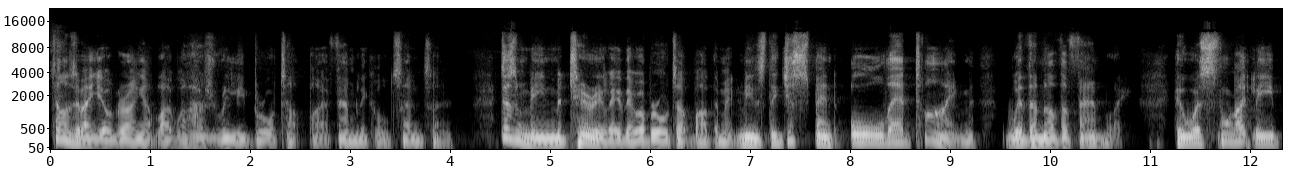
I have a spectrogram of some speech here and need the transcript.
tell us about your growing up. Like, well, I was really brought up by a family called so and so. It doesn't mean materially they were brought up by them. It means they just spent all their time with another family who was slightly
